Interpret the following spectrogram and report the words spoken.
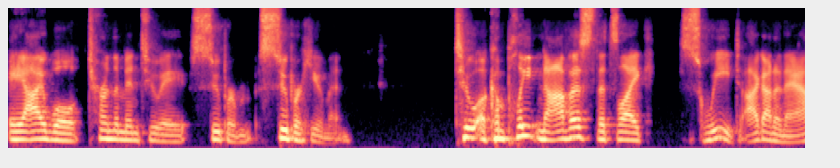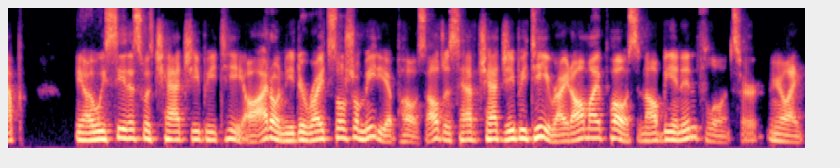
AI will turn them into a super superhuman. To a complete novice that's like, sweet, I got an app you know, we see this with Chat GPT. Oh, I don't need to write social media posts. I'll just have Chat GPT write all my posts and I'll be an influencer. And you're like,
